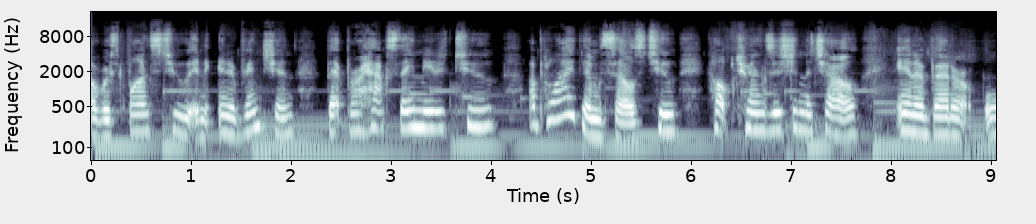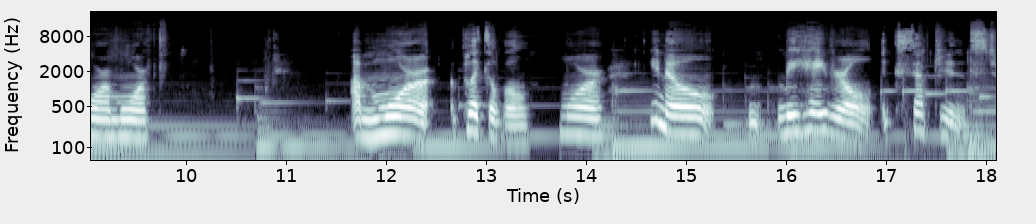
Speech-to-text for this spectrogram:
a response to an intervention that perhaps they needed to apply themselves to help transition the child in a better or more a more applicable, more, you know, behavioral acceptance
